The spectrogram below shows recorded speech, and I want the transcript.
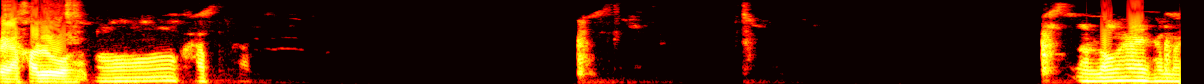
เวลาเข้ารูกครับอ๋อครับครับ เอาร้องไห้ทำไม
